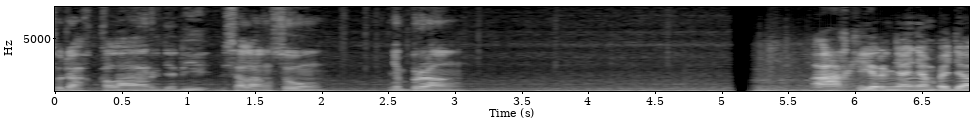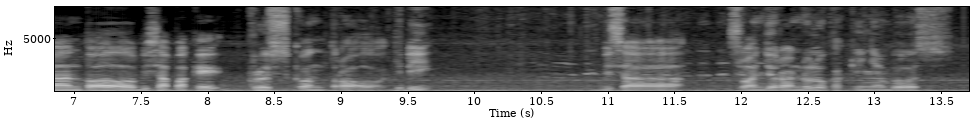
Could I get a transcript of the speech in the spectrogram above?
sudah kelar jadi bisa langsung nyebrang akhirnya nyampe jalan tol bisa pakai cruise control. Jadi bisa selonjoran dulu kakinya bos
